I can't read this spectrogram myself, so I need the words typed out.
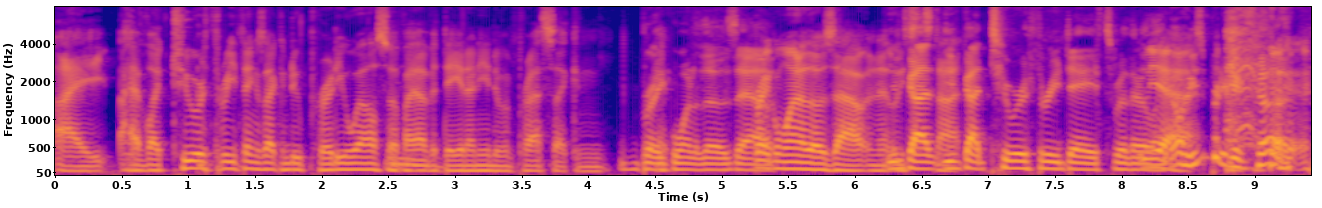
I have like two or three things I can do pretty well. So if I have a date I need to impress, I can break one of those out. break one of those out, and at You've least got not, you've got two or three dates where they're like, Yeah. "Oh, he's a pretty good cook,"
